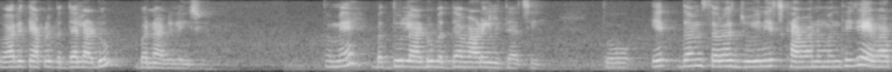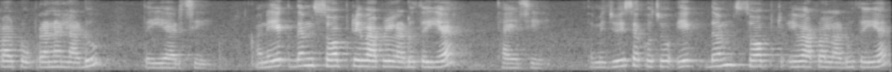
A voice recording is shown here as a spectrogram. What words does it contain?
તો આ રીતે આપણે બધા લાડુ બનાવી લઈશું. તો મેં બધું લાડુ બધા વાળી લીધા છે. તો એકદમ સરસ જોઈને જ ખાવાનું મન થઈ જાય એવા આપણા ટોપરાના લાડુ તૈયાર છે. અને એકદમ સોફ્ટ એવા આપણા લાડુ તૈયાર થાય છે. તમે જોઈ શકો છો એકદમ સોફ્ટ એવા આપણા લાડુ તૈયાર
